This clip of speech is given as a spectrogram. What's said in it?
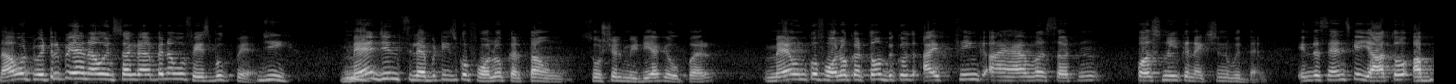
ना वो ट्विटर पे है ना वो इंस्टाग्राम पे ना वो फेसबुक पे है। जी। मैं जिन सेलिब्रिटीज को फॉलो करता हूँ सोशल मीडिया के ऊपर मैं उनको फॉलो करता हूँ because I think I have a certain personal connection with them in the sense कि या तो अब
